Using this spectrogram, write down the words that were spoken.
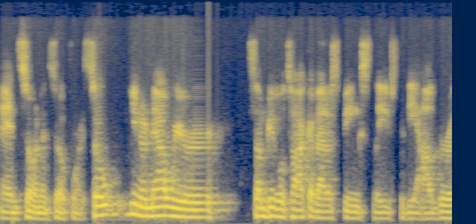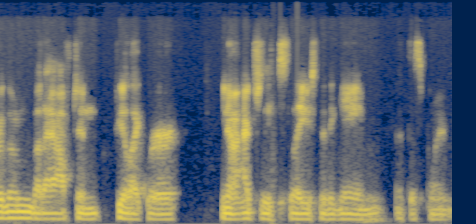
and so on and so forth. So, you know, now we're, some people talk about us being slaves to the algorithm, but I often feel like we're, you know, actually slaves to the game at this point.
